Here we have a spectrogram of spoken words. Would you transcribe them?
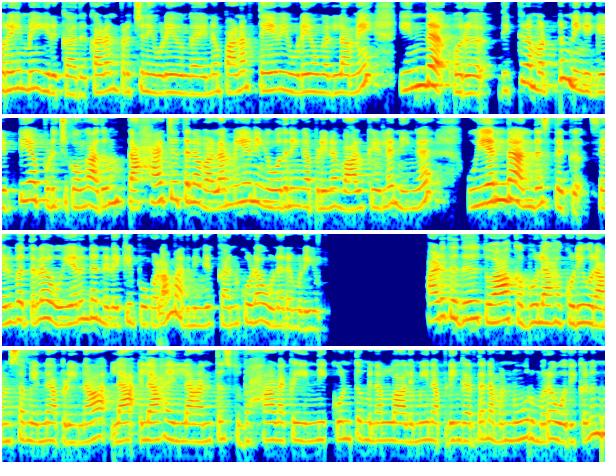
குறையுமே இருக்காது. கடன் பிரச்சனை உடையவங்க இன்னும் பணம் தேவை உடையவங்க எல்லாமே இந்த ஒரு திக்கரை மட்டும் நீங்கள் கெட்டியாக பிடிச்சிக்கோங்க. அதுவும் தஹஜத்தில் வளமையாக நீங்கள் ஓதுனீங்க அப்படின்னா வாழ்க்கையில் நீங்கள் உயர்ந்த அந்தஸ்துக்கு செல்வத்தில் உயர்ந்த நிலைக்கு போகலாம். அது நீங்கள் கண் கூட உணர முடியும். அடுத்தது துவா கபூலாகக்கூடிய ஒரு அம்சம் என்ன அப்படின்னா லா இலாக இல்லா அந்த சுபஹானக்க இன்னி குன்து மினல்லாலுமீன் அப்படிங்கிறத நம்ம நூறு முறை ஒதுக்கணும்.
